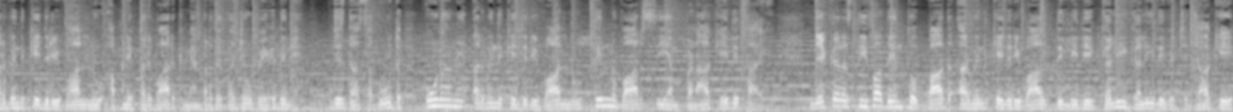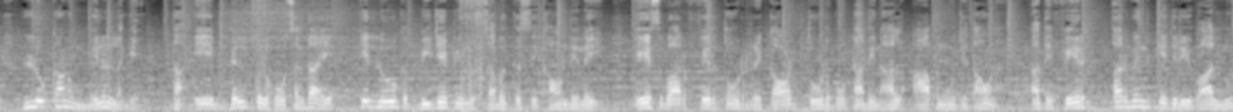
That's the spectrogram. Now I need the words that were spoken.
ਅਰਵਿੰਦ ਕੇਜਰੀਵਾਲ ਨੂੰ ਆਪਣੇ ਪਰਿਵਾਰਕ ਮੈਂਬਰ ਦੇ ਵਜੋਂ ਵੇਖਦੇ ਨੇ, ਜਿਸ ਦਾ ਸਬੂਤ ਉਹਨਾਂ ਨੇ ਅਰਵਿੰਦ ਕੇਜਰੀਵਾਲ ਨੂੰ ਤਿੰਨ ਵਾਰ ਸੀਐਮ ਬਣਾ ਕੇ ਦਿੱਤਾ ਹੈ। ਜੇਕਰ ਅਸਤੀਫਾ ਦੇਣ ਤੋਂ ਬਾਅਦ ਅਰਵਿੰਦ ਕੇਜਰੀਵਾਲ ਦਿੱਲੀ ਦੀ ਗਲੀ-ਗਲੀ ਦੇ ਵਿੱਚ ਜਾ ਕੇ ਲੋਕਾਂ ਨੂੰ ਮਿਲਣ ਲੱਗੇ, ਤਾਂ ਇਹ ਬਿਲਕੁਲ ਹੋ ਸਕਦਾ ਹੈ ਕਿ ਲੋਕ ਬੀਜੇਪੀ ਨੂੰ ਸਬਕ ਸਿਖਾਉਣ ਦੇ ਲਈ ਇਸ ਵਾਰ ਫਿਰ ਤੋਂ ਰਿਕਾਰਡ ਤੋੜ ਵੋਟਾਂ ਦੇ ਨਾਲ ਆਪ ਨੂੰ ਜਿਤਾਉਣ ਅਤੇ ਫਿਰ ਅਰਵਿੰਦ ਕੇਜਰੀਵਾਲ ਨੂੰ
